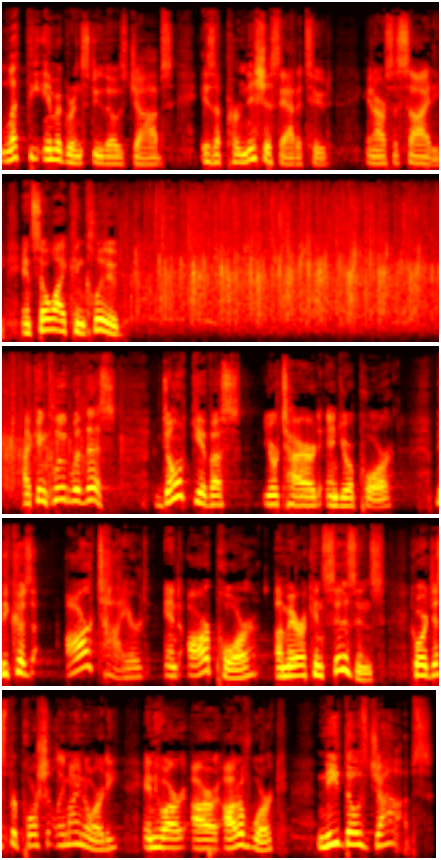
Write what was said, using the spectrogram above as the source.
let the immigrants do those jobs is a pernicious attitude in our society. And so I conclude. I conclude with this. Don't give us your tired and your poor because our tired and our poor American citizens who are disproportionately minority and who are, are out of work need those jobs.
